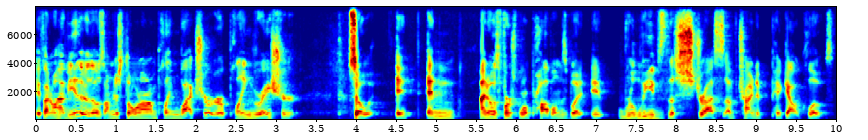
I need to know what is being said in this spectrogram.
If I don't have either of those, I'm just throwing on a plain black shirt or a plain gray shirt. So it, and I know it's first world problems, but it relieves the stress of trying to pick out clothes.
